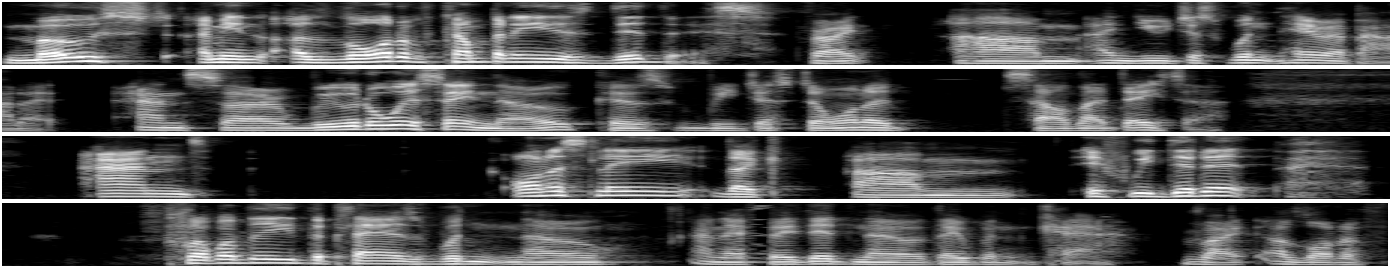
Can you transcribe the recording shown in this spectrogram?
most i mean a lot of companies did this right? Um, and you just wouldn't hear about it. And so we would always say no because we just don't want to sell that data. And honestly like um, if we did it probably the players wouldn't know and if they did know they wouldn't care right? A lot of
